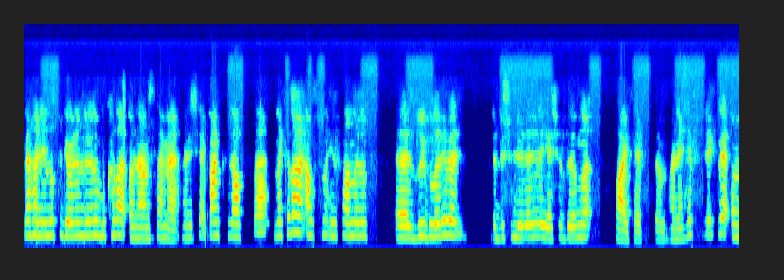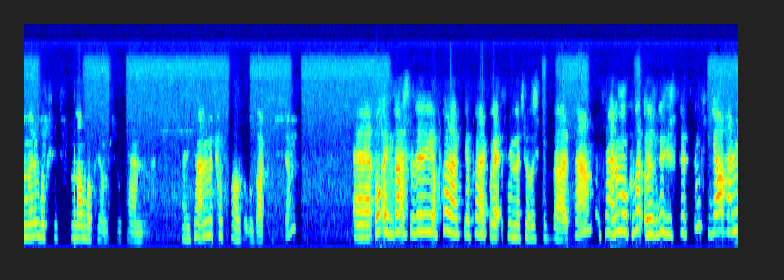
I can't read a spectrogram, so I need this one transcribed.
ve hani nasıl göründüğünü bu kadar önemseme. Hani şey ben klasta ne kadar aslında insanların e, duyguları ve düşünceleriyle yaşadığımı fark ettim. Hani hep sürekli onların bakış açısından bakıyormuşum kendime. Hani kendime çok fazla uzakmışım. Ee, o egzersizleri yaparak yaparak ve seninle çalıştık zaten. Kendimi o kadar özgür hissettim ki ya hani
